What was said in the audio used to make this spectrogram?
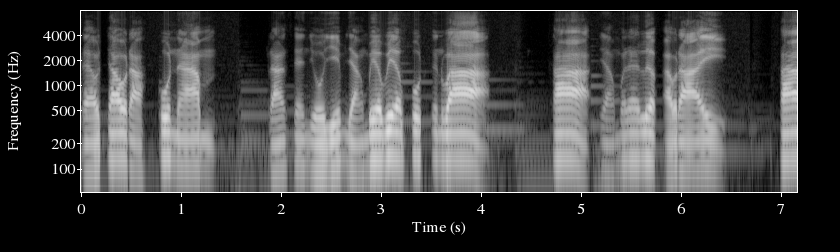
แล้วเจ้าหลักผู้นำรานเซนอยู่ยิ้มอย่างเบี้ยวเบี้ยวๆพูดขึ้นว่า ข้ายังไม่ได้เลือกอะไรข้า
